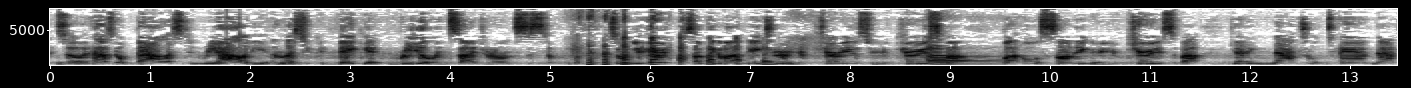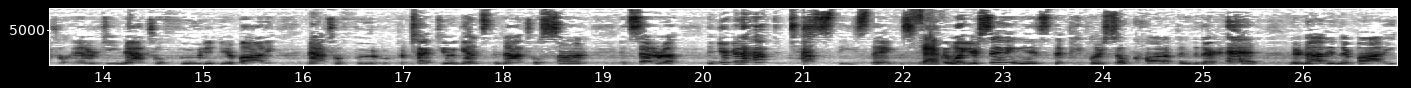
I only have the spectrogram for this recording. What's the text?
And so it has no ballast in reality unless you can make it real inside your own system. So when you hear something about nature, or you're curious, or you're curious ah. about butthole sunning, or you're curious about getting natural tan, natural energy, natural food into your body, natural food will protect you against the natural sun, etc., then you're going to have to test these things. Exactly. And what you're saying is that people are so caught up into their head, they're not in their body,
